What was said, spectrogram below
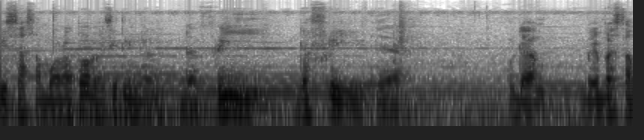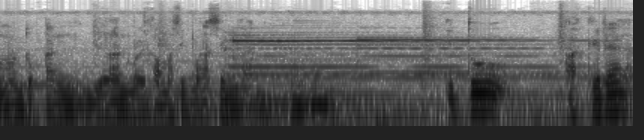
pisah sama orang tua nggak sih tinggal? Udah free. Udah free. Ya udah bebas lah menentukan jalan mereka masing-masing kan. Mm-mm. itu akhirnya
